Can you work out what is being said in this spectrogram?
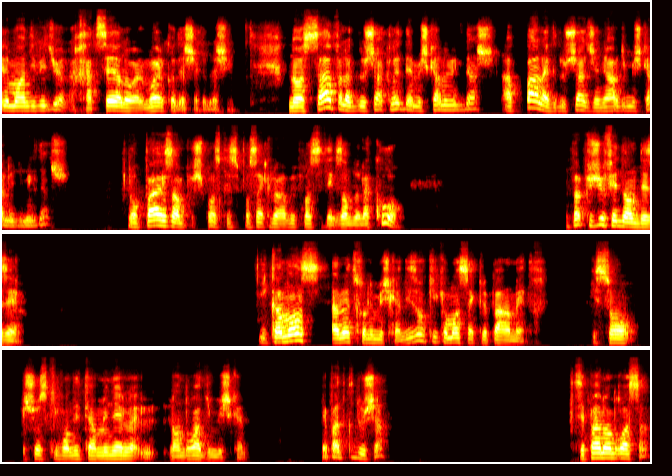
élément individuel. Nosaf, la gdusha clé des Mishkan et Mikdash, à part la gdusha générale du Mishkan et du Mikdash. Donc, par exemple, je pense que c'est pour ça que le Rabbi prend cet exemple de la cour. Le peuple juif est dans le désert. Il commence à mettre le Mishkan. Disons qu'il commence avec le paramètre, qui sont les choses qui vont déterminer l'endroit du Mishkan. Il n'y a pas de Kedusha. C'est pas un endroit ça.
